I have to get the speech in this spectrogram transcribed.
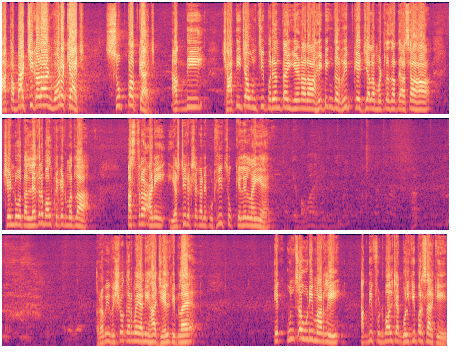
आता बॅटची गळाण वॉड कॅच सुपर कॅच अगदी छातीच्या उंचीपर्यंत येणारा हिटिंग द रिप केच ज्याला म्हटलं जातं असा हा चेंडू होता. लेदर बॉल क्रिकेटमधला अस्त्र आणि यष्टीरक्षकाने कुठलीही चूक केलेली नाही आहे रवी विश्वकर्मा यांनी हा झेल टिपलाय. एक उंच उडी मारली अगदी फुटबॉलच्या गोलकीपरसारखी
